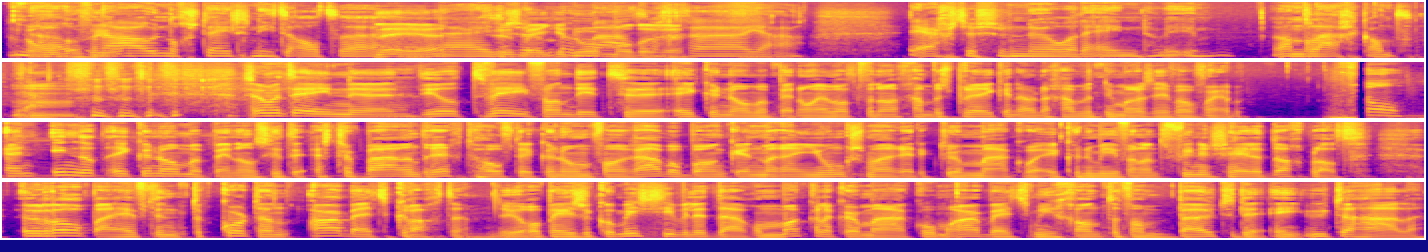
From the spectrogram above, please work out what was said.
Nou, nou, nog steeds niet al te. Nee, hè? nee, dus, een beetje doormodderen. Ja, ergens tussen de 0 en 1. Aan de lage kant. Ja. Mm. Zometeen uh, deel 2 van dit uh, economenpanel. En wat we dan gaan bespreken, nou, daar gaan we het nu maar eens even over hebben. En in dat economenpanel zitten Esther Barendrecht, hoofdeconoom van Rabobank... en Marijn Jongsma, redacteur macro-economie van het Financiële Dagblad. Europa heeft een tekort aan arbeidskrachten. De Europese Commissie wil het daarom makkelijker maken... om arbeidsmigranten van buiten de EU te halen.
